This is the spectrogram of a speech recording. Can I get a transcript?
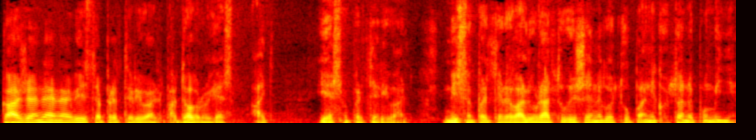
Kaže, ne, ne, vi ste pretjerivali. Pa dobro, jesmo, ajde, jesmo pretjerivali. Mi smo pretjerivali u ratu više nego tu, pa niko to ne pominje.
